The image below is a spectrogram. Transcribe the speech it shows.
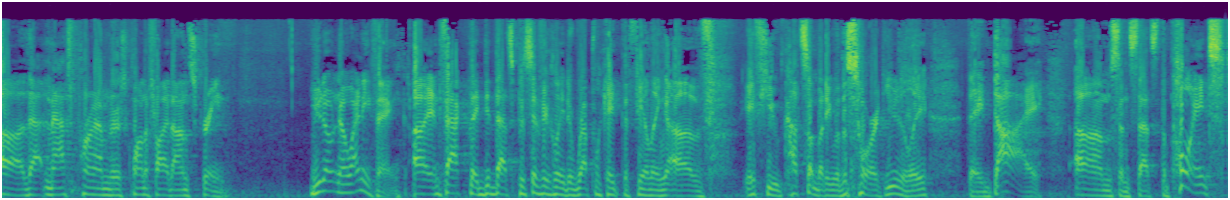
uh, that match parameters quantified on screen. You don't know anything. Uh, in fact, they did that specifically to replicate the feeling of if you cut somebody with a sword, usually they die. Um, since that's the point,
